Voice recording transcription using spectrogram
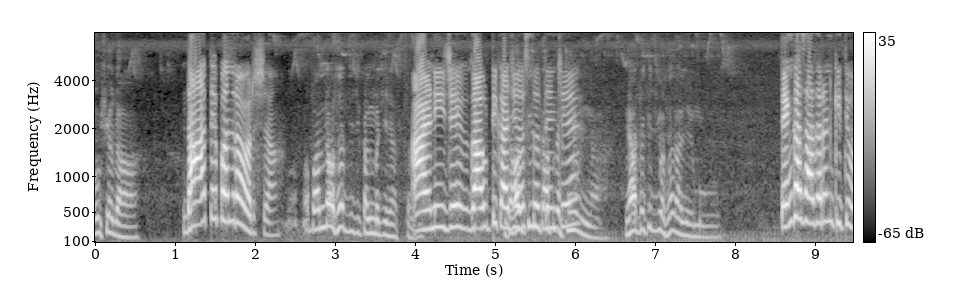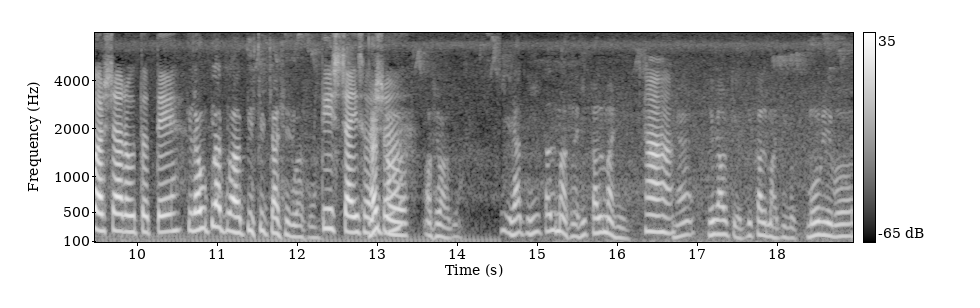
औषध. हा दहा ते पंधरा वर्ष. पंधरा वर्षात तिची कलमाची हे असतात. आणि जे गावठी काजी कापलं त्यांचे. हे आता किती वर्ष झाले मग? त्यांका साधारण किती वर्ष होतात ते? ती रवतात तीस ते चाळीस वर्ष. तीस चाळीस वर्ष? असं होतं ह्यात ही कलमा ही कलमा ही हा हा. ह्या ही गावठी आहे, ती कलमाची बघ मोरली बघ.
